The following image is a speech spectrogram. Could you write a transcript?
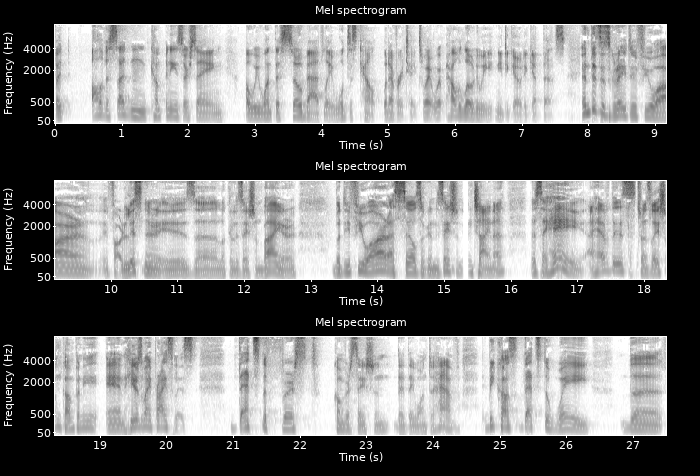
but all of a sudden, companies are saying, "Oh, we want this so badly, we'll discount whatever it takes." How low do we need to go to get this? And this is great if you are, if our listener is a localization buyer. But if you are a sales organization in China that say, Hey, I have this translation company and here's my price list. That's the first conversation that they want to have because that's the way the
